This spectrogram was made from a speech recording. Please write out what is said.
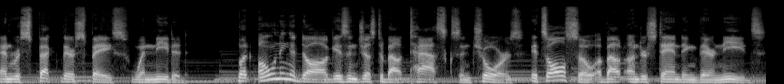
and respect their space when needed. But owning a dog isn't just about tasks and chores, it's also about understanding their needs.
